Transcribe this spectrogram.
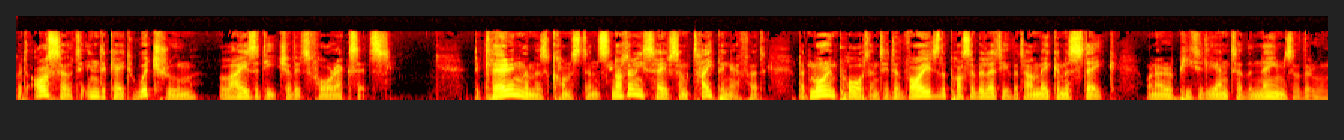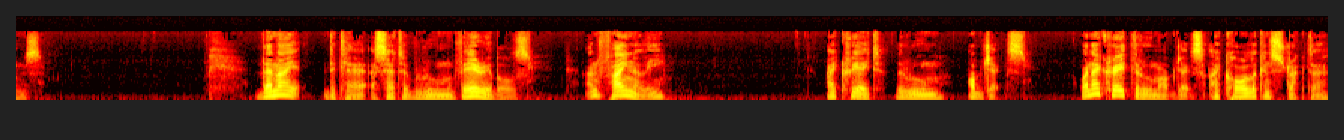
but also to indicate which room lies at each of its four exits. Declaring them as constants not only saves some typing effort, but more important, it avoids the possibility that I'll make a mistake when I repeatedly enter the names of the rooms. Then I declare a set of room variables. And finally, I create the room objects. When I create the room objects, I call the constructor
